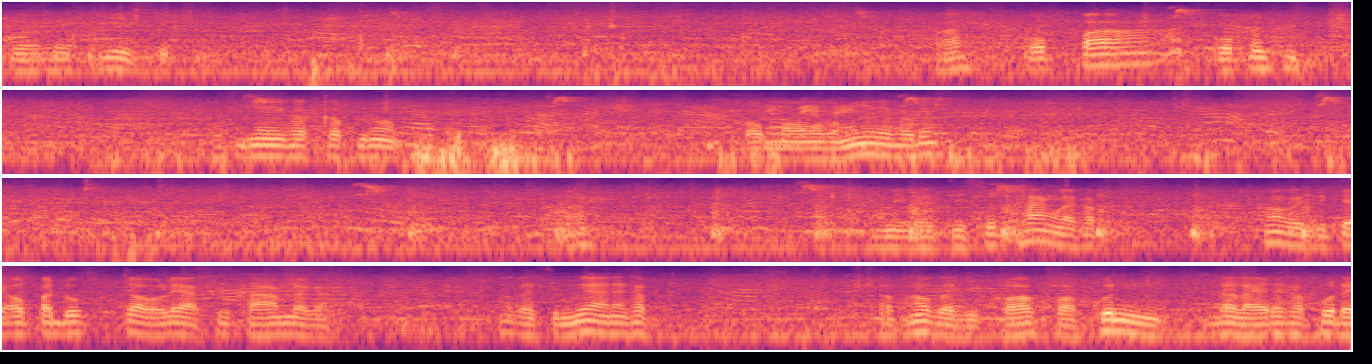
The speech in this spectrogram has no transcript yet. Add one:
ตัวละยี่สิบ กบปลากบมันกบไงครับครับพี่น้องกบมากับมีเลยครับเด้อันนี้ก็ที่สุดทางแล้วครับเขาก็สิไปเอาปลาดุกเจ้าแรกที่สามแล้วกันเขาก็สิเมื่อนะครับครับเขาก็สิขอขอบคุณหลายๆนะครับ ผู้ใด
